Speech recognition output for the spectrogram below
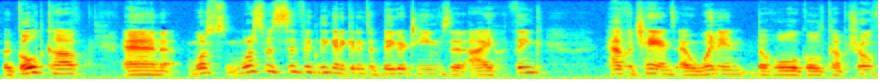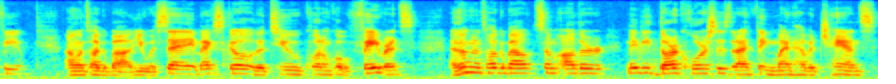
the Gold Cup, and more, more specifically going to get into bigger teams that I think have a chance at winning the whole Gold Cup trophy. I'm going to talk about USA, Mexico, the two quote-unquote favorites, and then I'm going to talk about some other maybe dark horses that I think might have a chance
